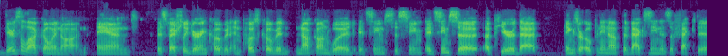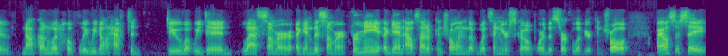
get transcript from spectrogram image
There's a lot going on, and especially during COVID and post COVID. Knock on wood, it seems to seem it seems to appear that things are opening up. The vaccine is effective. Knock on wood. Hopefully, we don't have to do what we did last summer again this summer. For me, again, outside of controlling the, what's in your scope or the circle of your control, I also say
